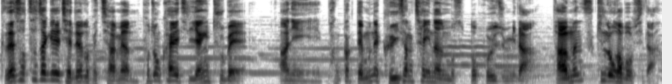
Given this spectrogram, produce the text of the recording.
그래서 타자기를 제대로 배치하면 포종카의 딜량이 2배 아니 반각 때문에 그 이상 차이 나는 모습도 보여줍니다. 다음은 스킬로 가봅시다.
